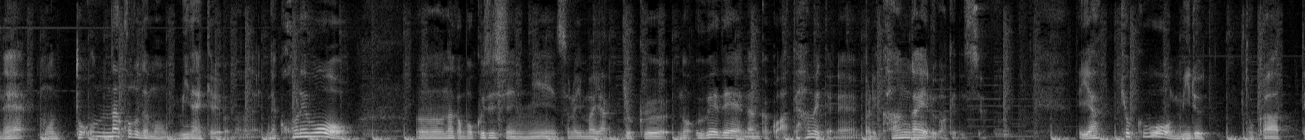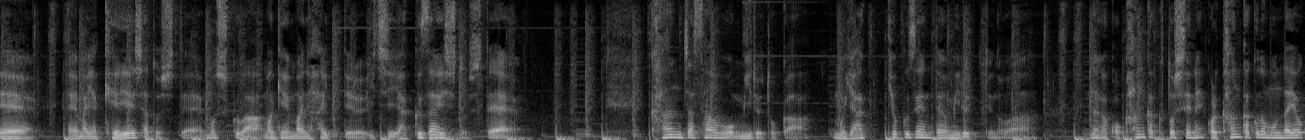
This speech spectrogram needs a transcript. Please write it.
ねもうどんなことでも見なければならない。でこれをうんなんか僕自身にその今薬局の上でなんかこう当てはめてねやっぱり考えるわけですよ。で薬局を見るとかって、えー、まあ経営者としてもしくはまあ現場に入ってる一薬剤師として患者さんを見るとかもう薬局全体を見るっていうのはなんかこう感覚としてねこれ感覚の問題よ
